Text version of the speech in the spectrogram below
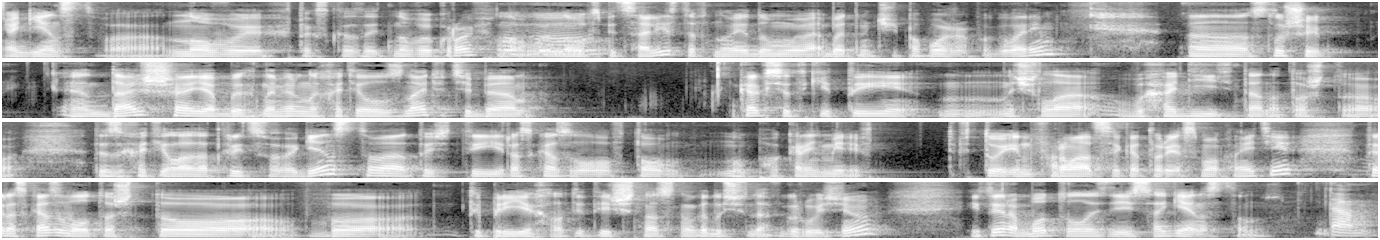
агентство новых, так сказать, новую кровь, новых, угу. новых специалистов, но я думаю, об этом чуть попозже поговорим. А, слушай, э, дальше я бы, наверное, хотел узнать у тебя, как все-таки ты начала выходить да, на то, что ты захотела открыть свое агентство, то есть ты рассказывала в том, ну, по крайней мере, в, в той информации, которую я смог найти, ты рассказывала то, что в... ты приехала в 2016 году сюда, в Грузию, и ты работала здесь с агентством. Да.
